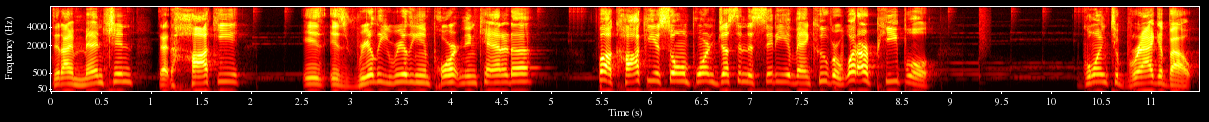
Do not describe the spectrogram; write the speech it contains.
Did I mention that hockey is, is really, really important in Canada? Fuck, hockey is so important just in the city of Vancouver. What are people going to brag about?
